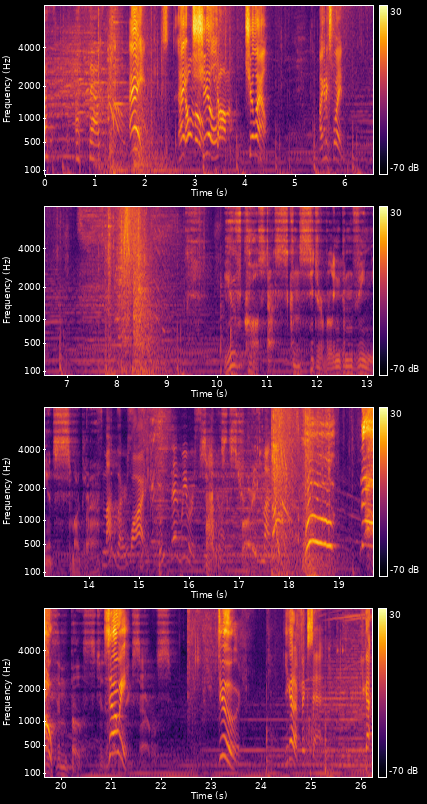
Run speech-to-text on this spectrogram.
A, a thousand. Hey! S- Hey, Don't chill! scum. Chill out! I can explain. You've caused us considerable inconvenience, smuggler. Smugglers? Why? Who said we were Silence smugglers? destroyed. Smugglers. no! Take them both to the Zoe! cells. Dude! You gotta fix that. You got.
